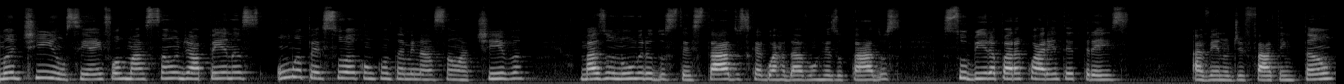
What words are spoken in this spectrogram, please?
mantinham-se a informação de apenas uma pessoa com contaminação ativa, mas o número dos testados que aguardavam resultados subira para 43, havendo de fato então,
